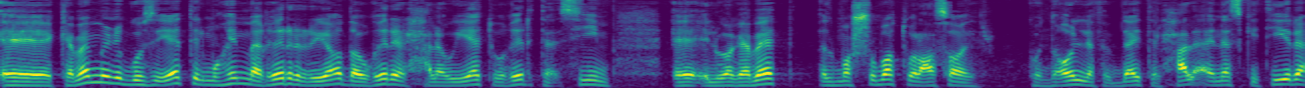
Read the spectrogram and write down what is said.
آه كمان من الجزئيات المهمة غير الرياضة وغير الحلويات وغير تقسيم آه الوجبات المشروبات والعصاير. كنا قلنا في بداية الحلقة ناس كتيرة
